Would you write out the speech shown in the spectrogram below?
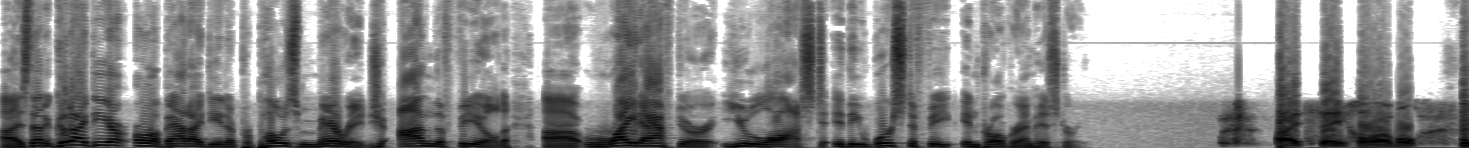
Uh, is that a good idea or a bad idea to propose marriage on the field uh, right after you lost the worst defeat in program history? I'd say horrible.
